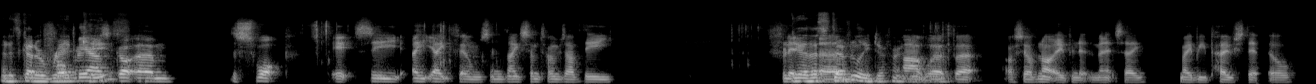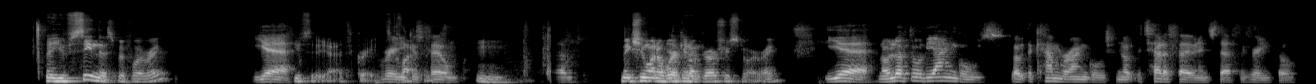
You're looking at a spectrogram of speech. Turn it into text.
And it's got a red Probably case. has got um the swap. It's the 88 films, and they sometimes have the flip. Yeah, that's um, definitely different artwork. But obviously, I've not opened it at the minute, so maybe post it or. Now you've seen this before, right? Yeah. You see, yeah, it's great. It's really classic. good film. Mm-hmm. Um, Makes you want to work in a grocery store, right? Yeah, and I loved all the angles, like the camera angles from like the telephone and stuff. Was really cool.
